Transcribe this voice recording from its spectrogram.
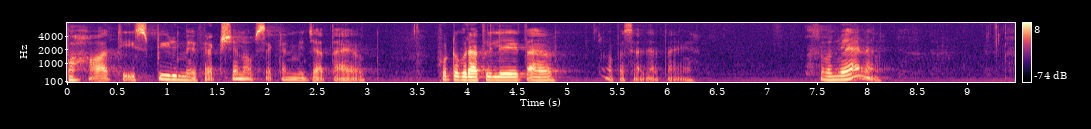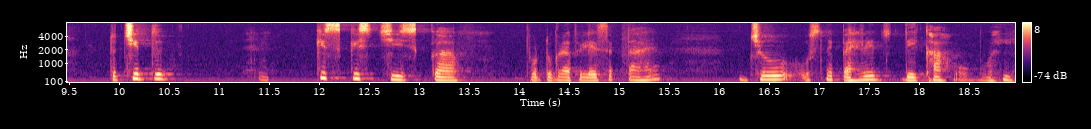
बहुत ही स्पीड में फ्रैक्शन ऑफ़ सेकंड में जाता है। फोटोग्राफी ले लेता है, वापस आ जाता है। समझ में आया ना? तो चित्त किस किस चीज़ का फोटोग्राफी ले सकता है? जो उसने पहले देखा हो, वही।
